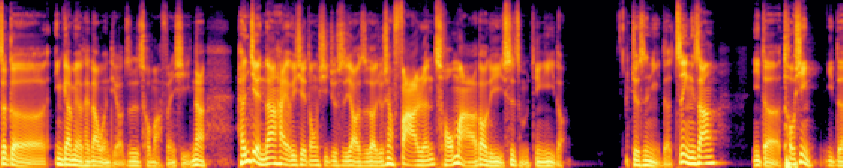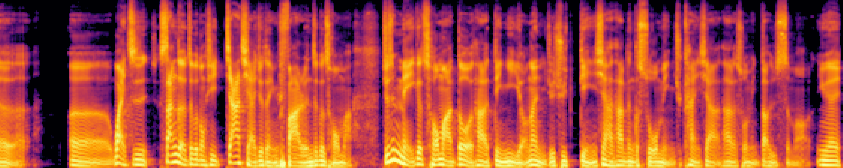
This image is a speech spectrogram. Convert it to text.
这个应该没有太大问题哦，这是筹码分析。那很简单，还有一些东西就是要知道，就像法人筹码到底是怎么定义的，就是你的自营商、你的投信、你的。呃，外资三个这个东西加起来就等于法人这个筹码，就是每一个筹码都有它的定义哦。那你就去点一下它那个说明，去看一下它的说明到底是什么，因为。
